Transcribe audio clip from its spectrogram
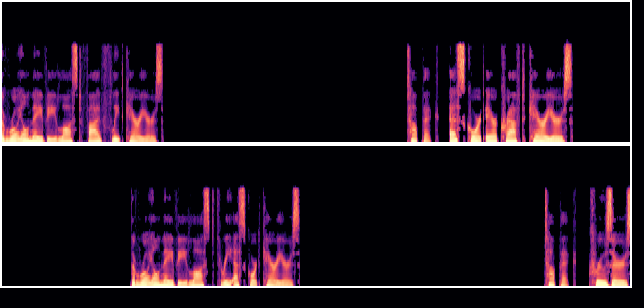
The Royal Navy lost five fleet carriers. Escort aircraft carriers The Royal Navy lost three escort carriers. Cruisers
